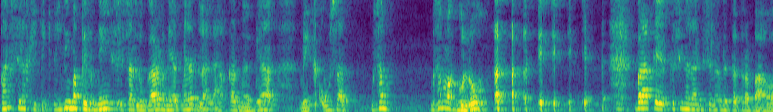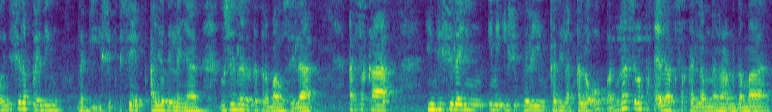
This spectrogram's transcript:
parang sila kitikite, hindi mapirme sa isang lugar, may at may lalakad, may, may, may kausap, basta, basta magulo. Bakit? Kasi nga lagi silang nagtatrabaho, hindi sila pwedeng nag-iisip-isip, ayaw nila yan, gusto nila nagtatrabaho sila. At saka, hindi sila yung iniisip nila yung kanilang kalooban. Wala silang pakialam sa kanilang nararamdaman,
